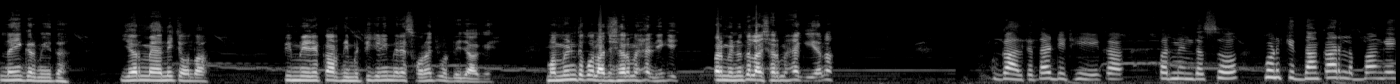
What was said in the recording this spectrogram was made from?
ਨਹੀਂ ਗਰਮੀਤ ਯਾਰ ਮੈਂ ਨਹੀਂ ਚਾਹੁੰਦਾ ਵੀ ਮੇਰੇ ਘਰ ਦੀ ਮਿੱਟੀ ਜਿਹੜੀ ਮੇਰੇ ਸਹੁਰਿਆਂ ਚ ਉੱਡੇ ਜਾ ਕੇ। ਮੰਮੀ ਨੂੰ ਤੇ ਕੋਈ ਲੱਜ ਸ਼ਰਮ ਹੈ ਨਹੀਂਗੀ ਪਰ ਮੈਨੂੰ ਤਾਂ ਲੱਜ ਸ਼ਰਮ ਹੈਗੀ ਆ ਨਾ। ਗੱਲ ਤੇ ਤੁਹਾਡੀ ਠੀਕ ਆ ਪਰ ਮੈਨੂੰ ਦੱਸੋ ਹੁਣ ਕਿੱਦਾਂ ਘਰ ਲੱਭਾਂਗੇ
